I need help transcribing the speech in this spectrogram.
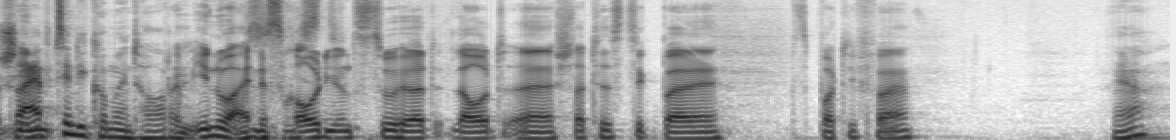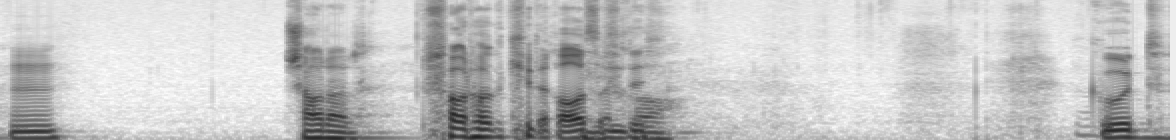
Schreibt eh- in die Kommentare. Wir haben eh nur eine es Frau, die uns zuhört, laut äh, Statistik bei Spotify. Ja? Hm. Shoutout. Shoutout geht raus an dich. Gut.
